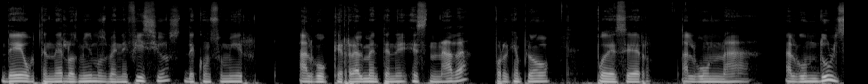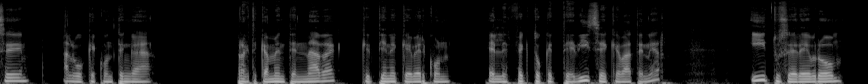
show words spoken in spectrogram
de obtener los mismos beneficios de consumir algo que realmente es nada. Por ejemplo, puede ser alguna, algún dulce, algo que contenga prácticamente nada, que tiene que ver con el efecto que te dice que va a tener. Y tu cerebro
